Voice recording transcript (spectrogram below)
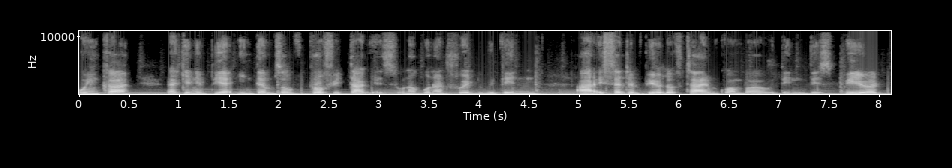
uinka lakini pia in terms of profit targets. Unakuwa na trade within uh, a certain period of time kwamba within this period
